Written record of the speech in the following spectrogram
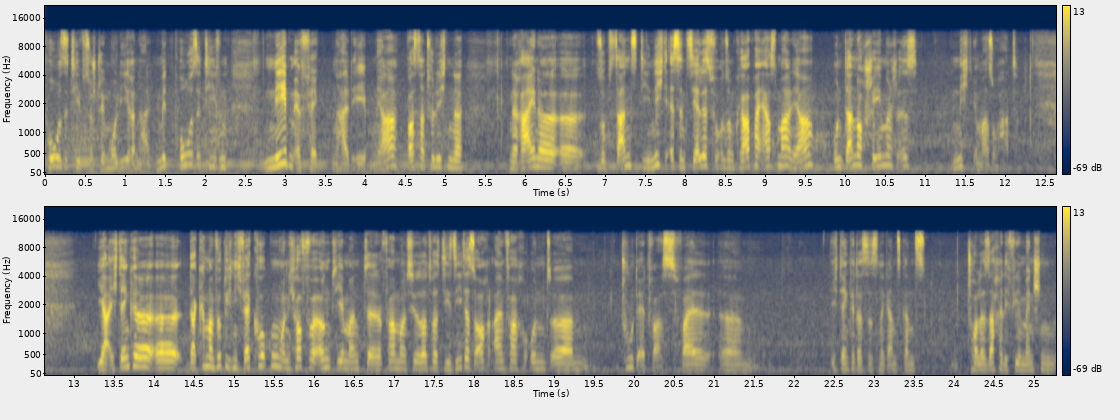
positiv zu stimulieren halt. Mit positiven Nebeneffekten halt eben. Ja? Was natürlich eine, eine reine äh, Substanz, die nicht essentiell ist für unseren Körper erstmal, ja, und dann noch chemisch ist, nicht immer so hat. Ja, ich denke, äh, da kann man wirklich nicht weggucken und ich hoffe, irgendjemand, der Pharmazie oder sonst was, die sieht das auch einfach und ähm, tut etwas, weil ähm, ich denke, das ist eine ganz, ganz tolle Sache, die vielen Menschen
